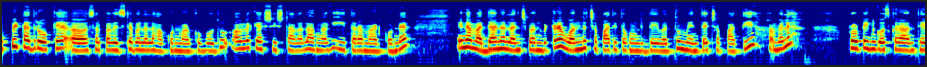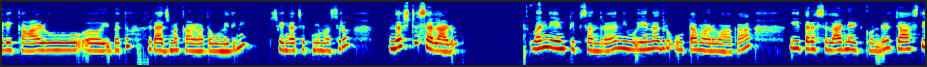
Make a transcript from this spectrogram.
ಉಪ್ಪಿಟ್ಟಾದರೂ ಓಕೆ ಸ್ವಲ್ಪ ವೆಜಿಟೇಬಲ್ ಎಲ್ಲ ಹಾಕ್ಕೊಂಡು ಮಾಡ್ಕೋಬೋದು. ಅವಲಕ್ಕಿ ಅಷ್ಟು ಇಷ್ಟ ಆಗಲ್ಲ. ಹಾಗಾಗಿ ಈ ಥರ ಮಾಡಿಕೊಂಡೆ. ಇನ್ನು ಮಧ್ಯಾಹ್ನ ಲಂಚ್ ಬಂದುಬಿಟ್ರೆ ಒಂದು ಚಪಾತಿ ತೊಗೊಂಡಿದ್ದೆ ಇವತ್ತು ಮೆಂತೆ ಚಪಾತಿ. ಆಮೇಲೆ ಪ್ರೋಟೀನ್ಗೋಸ್ಕರ ಅಂಥೇಳಿ ಕಾಳು ಇವತ್ತು ರಾಜ್ಮಾ ಕಾಳನ್ನ ತೊಗೊಂಡಿದ್ದೀನಿ. ಶೇಂಗಾ ಚಟ್ನಿ ಮೊಸರು, ಒಂದಷ್ಟು ಸಲಾಡು. ಒಂದು ಏನು ಟಿಪ್ಸ್ ಅಂದರೆ, ನೀವು ಏನಾದರೂ ಊಟ ಮಾಡುವಾಗ ಈ ಥರ ಸಲಾಡ್ನ ಇಟ್ಕೊಂಡ್ರೆ ಜಾಸ್ತಿ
